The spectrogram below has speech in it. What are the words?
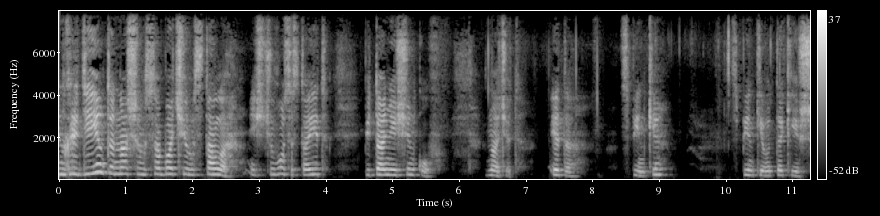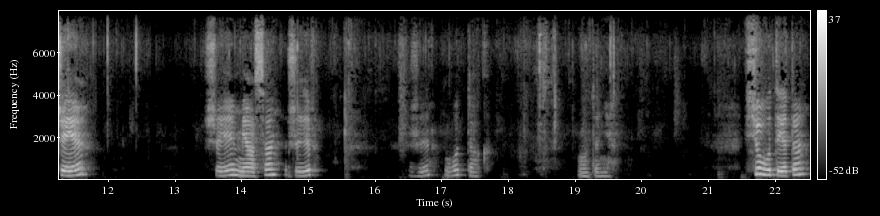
Ингредиенты нашего собачьего стола. Из чего состоит питание щенков. Значит, это спинки. Спинки вот такие, шея. Шея, мясо, жир. Жир. Вот так. Вот они. Все вот это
